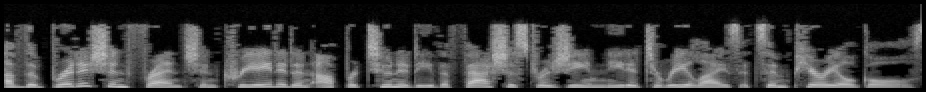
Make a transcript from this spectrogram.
of the British and French and created an opportunity the fascist regime needed to realize its imperial goals.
